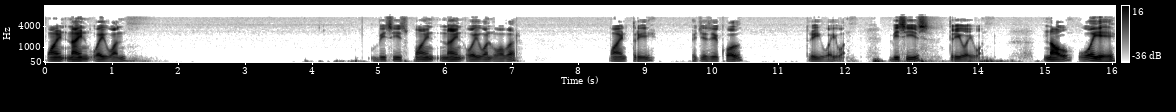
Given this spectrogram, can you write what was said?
0.9 y1 BC is 0.9 y1 over 0.3 which is equal 3 y1 BC is 3 y1 now OA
